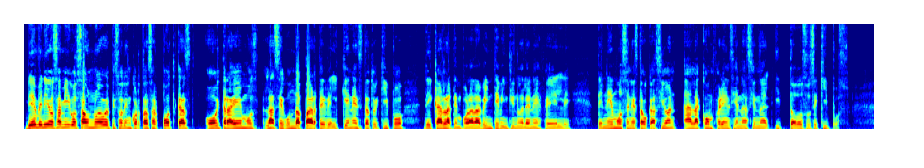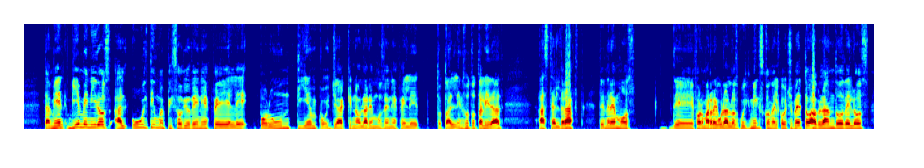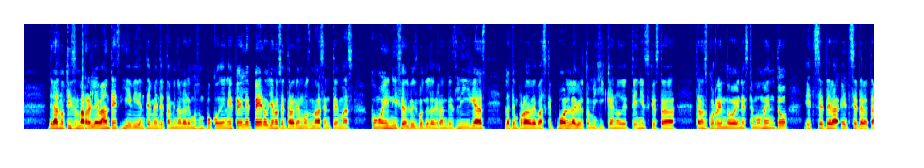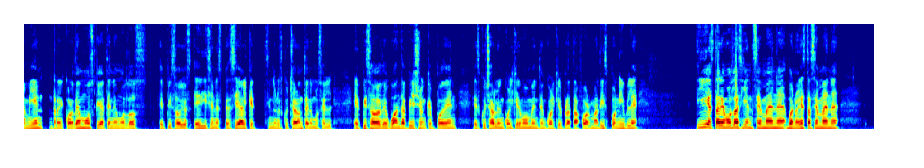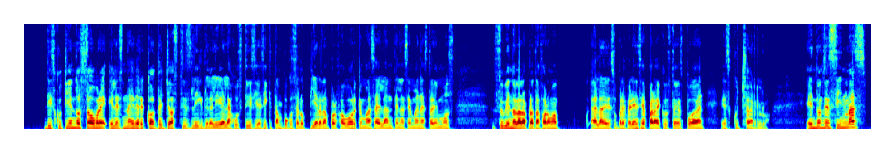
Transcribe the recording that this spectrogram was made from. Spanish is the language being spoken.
Bienvenidos amigos a un nuevo episodio en Cortázar Podcast. Hoy traemos la segunda parte del ¿Qué necesita tu equipo de cara a la temporada 2021 de la NFL? Tenemos en esta ocasión a la Conferencia Nacional y todos sus equipos. También bienvenidos al último episodio de NFL por un tiempo, ya que no hablaremos de NFL total, en su totalidad hasta el draft. Tendremos de forma regular los Week Mix con el coach Beto hablando de los de las noticias más relevantes y evidentemente también hablaremos un poco de NFL, pero ya nos centraremos más en temas como el inicio del béisbol de las grandes ligas, la temporada de básquetbol, el abierto mexicano de tenis que está transcurriendo en este momento, etcétera, etcétera. También recordemos que ya tenemos los episodios edición especial, que si no lo escucharon tenemos el episodio de WandaVision que pueden escucharlo en cualquier momento en cualquier plataforma disponible. Y estaremos la siguiente semana, bueno, esta semana discutiendo sobre el Snyder Cut de Justice League de la Liga de la Justicia, así que tampoco se lo pierdan, por favor, que más adelante en la semana estaremos subiéndolo a la plataforma a la de su preferencia para que ustedes puedan escucharlo. Entonces, sin más,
